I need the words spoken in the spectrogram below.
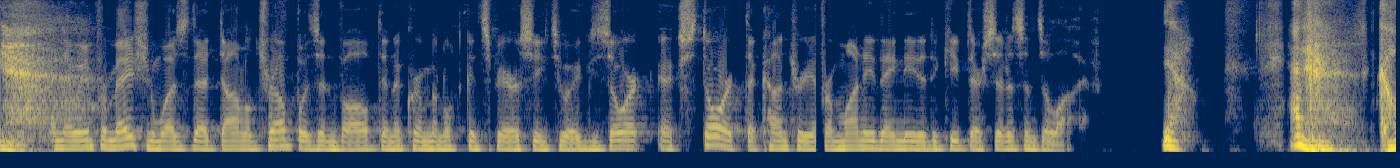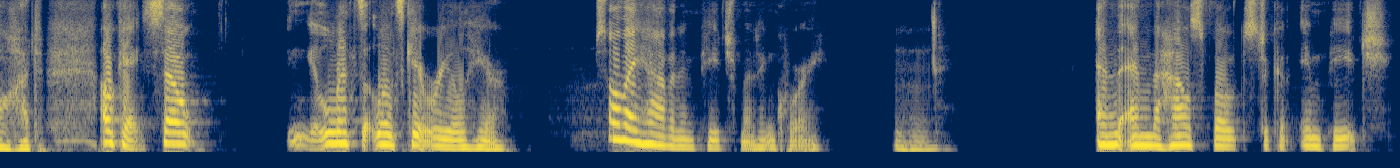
and the information was that Donald Trump was involved in a criminal conspiracy to extort extort the country for money they needed to keep their citizens alive. Yeah. And God. Okay, so let's let's get real here. So they have an impeachment inquiry. Mm-hmm. And and the House votes to impeach.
